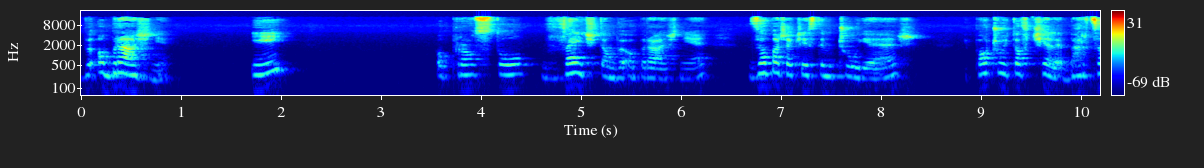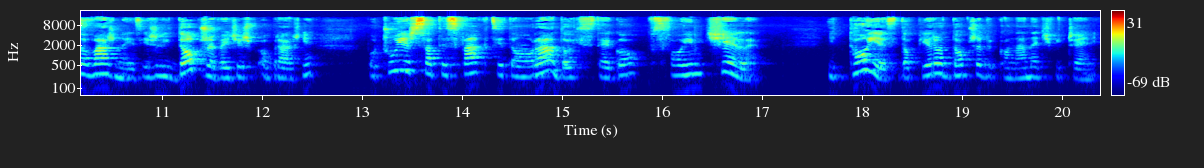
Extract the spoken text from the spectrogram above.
wyobraźnię. i po prostu wejdź w tą wyobraźnię, zobacz, jak się z tym czujesz i poczuj to w ciele. Bardzo ważne jest, jeżeli dobrze wejdziesz w wyobraźnię, poczujesz satysfakcję, tą radość z tego w swoim ciele. I to jest dopiero dobrze wykonane ćwiczenie.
